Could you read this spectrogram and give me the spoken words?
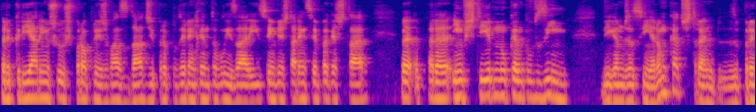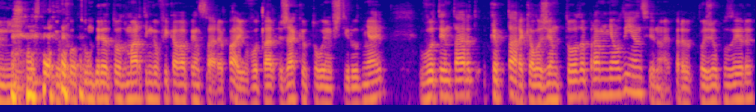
para criarem as suas próprias bases de dados e para poderem rentabilizar isso em vez de estarem sempre a gastar para, para investir no campo vizinho? digamos assim, era um bocado estranho de, para mim. Se eu fosse um diretor de marketing, eu ficava a pensar: epá, eu vou estar, já que eu estou a investir o dinheiro, vou tentar captar aquela gente toda para a minha audiência, não é? Para depois eu poder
